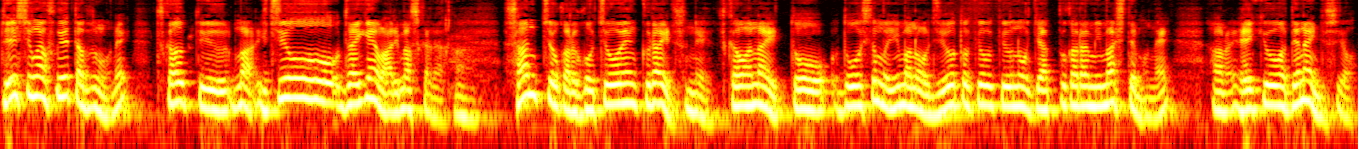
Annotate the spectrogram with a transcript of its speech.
税収が増えた分をね、使うっていう、まあ、一応財源はありますから、はい3兆から5兆円くらいですね、使わないと、どうしても今の需要と供給のギャップから見ましてもね、あの影響は出ないんですよ。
